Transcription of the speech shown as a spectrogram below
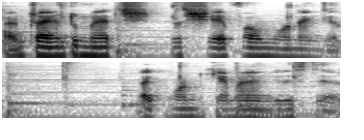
I'm trying to match the shape from one angle like one camera angle is there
